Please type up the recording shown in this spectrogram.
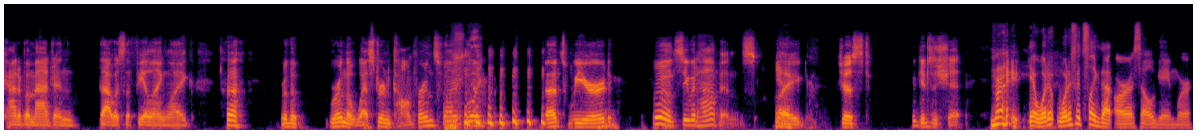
kind of imagine that was the feeling like, huh, we're the we're in the Western Conference. Fight? Like that's weird. Well, let's see what happens. Yeah. Like, just who gives a shit? right. Yeah. What if what if it's like that RSL game where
